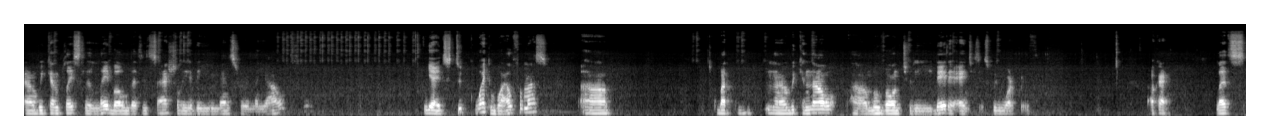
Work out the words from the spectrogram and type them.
And we can place the label that it's actually the Mansory layout. Yeah, it took quite a while from us, uh, but uh, we can now uh, move on to the data entities we work with. Okay, let's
